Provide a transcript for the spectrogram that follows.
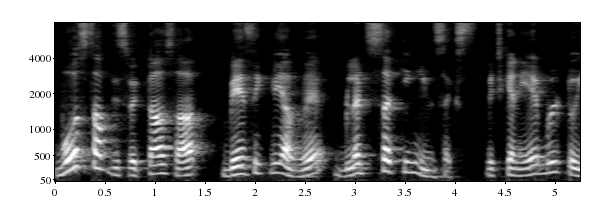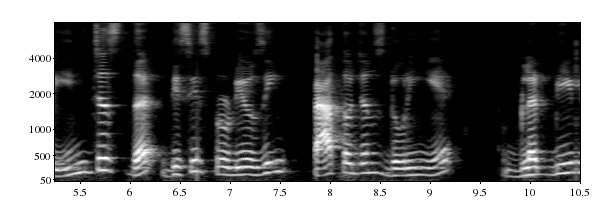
Most of these vectors are basically a blood sucking insects which can able to ingest the disease producing pathogens during a blood meal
